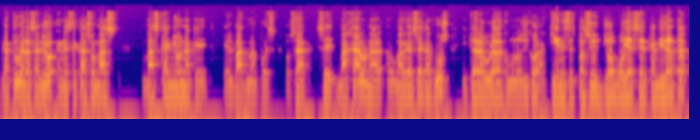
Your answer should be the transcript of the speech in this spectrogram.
Gatúbela salió en este caso más, más cañona que el Batman, pues. O sea, se bajaron a, Omar García Jarfus y Clara Burada, como nos dijo aquí en este espacio, yo voy a ser candidata,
